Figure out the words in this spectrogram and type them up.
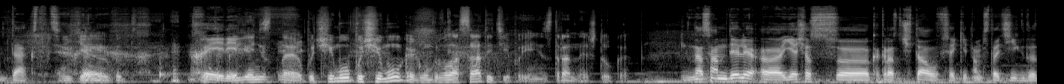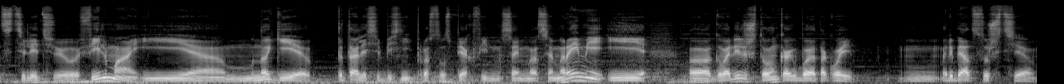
Да, кстати. Я, Хэри. Я не знаю, почему, почему, как бы волосатый, типа, я не странная штука. На самом деле, э, я сейчас э, как раз читал всякие там статьи к 20-летию фильма, и многие пытались объяснить просто успех фильма Сэма, Сэма Рэйми, и э, говорили, что он как бы такой ребят, слушайте,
